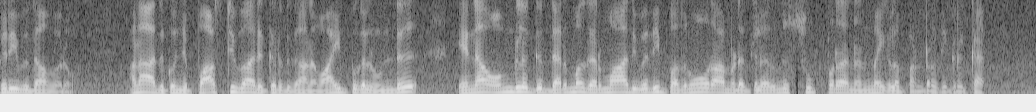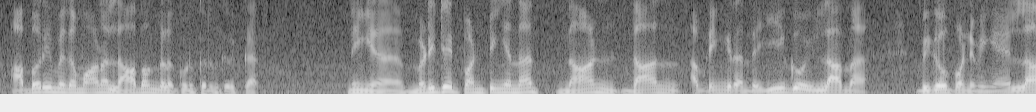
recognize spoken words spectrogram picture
பிரிவு தான் வரும். ஆனால் அது கொஞ்சம் பாசிட்டிவாக இருக்கிறதுக்கான வாய்ப்புகள் உண்டு. ஏன்னா உங்களுக்கு தர்ம கர்மாதிபதி பதினோராம் இடத்துலேருந்து சூப்பராக நன்மைகளை பண்ணுறதுக்கு இருக்கார். அபரிமிதமான லாபங்களை கொடுக்கறதுக்கு இருக்கார். நீங்கள் மெடிடேட் பண்ணிட்டீங்கன்னா நான் தான் அப்படிங்கிற அந்த ஈகோ இல்லாமல் பிஹேவ் பண்ணுவீங்க. எல்லா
